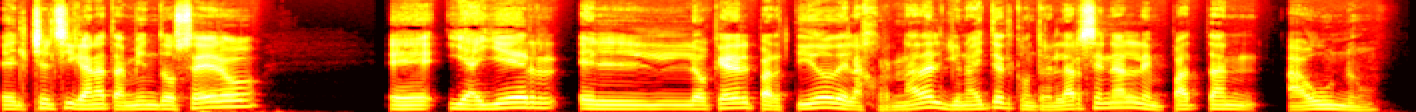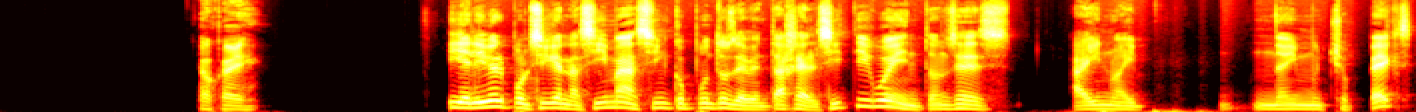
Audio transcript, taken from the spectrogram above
El Chelsea gana también 2-0. Eh, y ayer, el, lo que era el partido de la jornada, el United contra el Arsenal, empatan a 1. Ok. Y el Liverpool sigue en la cima a 5 puntos de ventaja del City, güey. Entonces, ahí no hay, no hay mucho pex.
